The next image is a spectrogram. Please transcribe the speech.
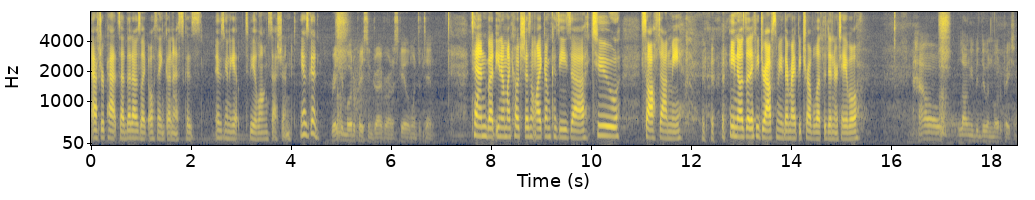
after Pat said that, I was like, oh, thank goodness, because it was going to get to be a long session. Yeah, it was good. Rate your motor pacing driver on a scale of one to ten. 10, but you know, my coach doesn't like him because he's uh, too soft on me. He knows that if he drops me, there might be trouble at the dinner table. How long you been doing motor pacing?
